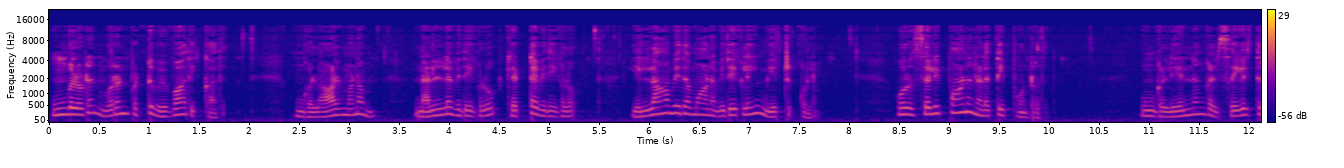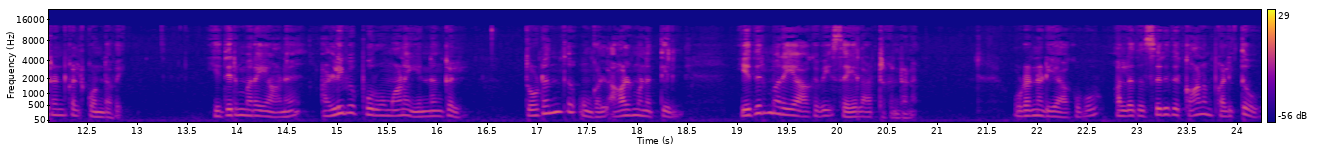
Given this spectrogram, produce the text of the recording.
உங்களுடன் முரண்பட்டு விவாதிக்காது. உங்கள் ஆழ்மனம் நல்ல விதைகளோ கெட்ட விதைகளோ எல்லா விதமான விதைகளையும் ஏற்றுக்கொள்ளும். ஒரு செழிப்பான நிலத்தை போன்றது. உங்கள் எண்ணங்கள் செயல்திறன்கள் கொண்டவை. எதிர்மறையான அழிவுபூர்வமான எண்ணங்கள் தொடர்ந்து உங்கள் ஆழ்மனத்தில் எதிர்மறையாகவே செயலாற்றுகின்றன. உடனடியாகவோ அல்லது சிறிது காலம் கழித்தோ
